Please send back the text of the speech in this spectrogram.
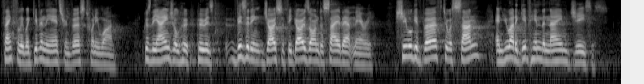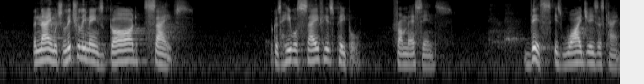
Thankfully, we're given the answer in verse 21. Because the angel who, who is visiting Joseph, he goes on to say about Mary, She will give birth to a son, and you are to give him the name Jesus. The name which literally means God saves. because he will save his people from their sins. This is why Jesus came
